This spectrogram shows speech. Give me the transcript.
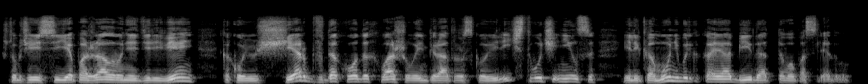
чтобы через сие пожалование деревень какой ущерб в доходах вашего императорского величества учинился или кому-нибудь какая обида от того последовала.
